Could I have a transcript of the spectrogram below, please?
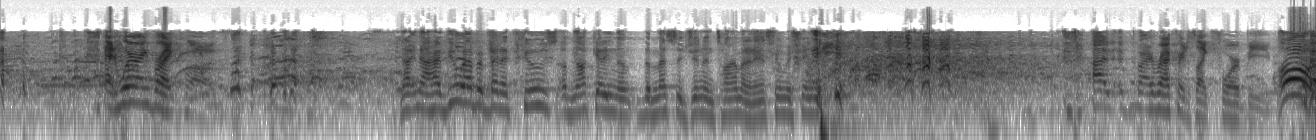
and wearing bright clothes. Now, now, have you ever been accused of not getting the, the message in in time on an answering machine? I, my record's like four beats. Oh!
